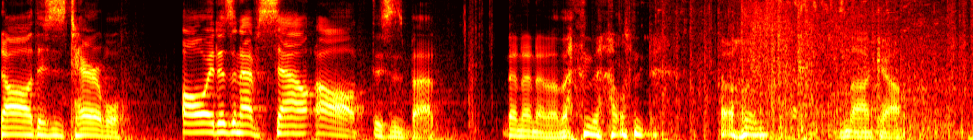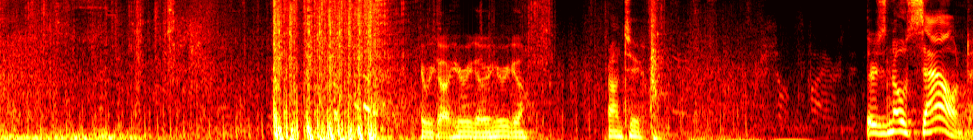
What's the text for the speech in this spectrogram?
Down. Oh, this is terrible. Oh, it doesn't have sound. Oh, this is bad. No, no, no, no. That, one, that one count. Here we go. Here we go. Here we go. Round two. There's no sound.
